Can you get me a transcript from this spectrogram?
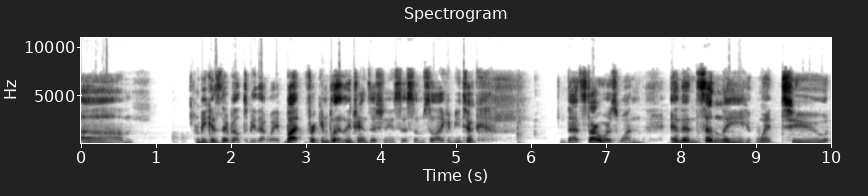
Um, because they're built to be that way. But for completely transitioning systems, so like if you took that Star Wars one, and then suddenly went to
